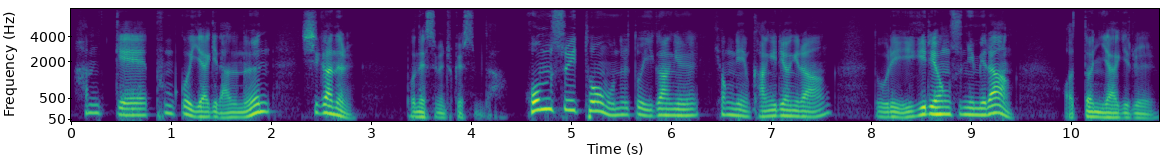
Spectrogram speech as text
함께 품고 이야기 나누는 시간을 보냈으면 좋겠습니다. 홈 스위트 홈 오늘 또 이강일 형님, 강일이 형이랑 또 우리 이길이 형수님이랑 어떤 이야기를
